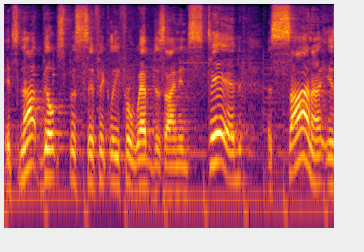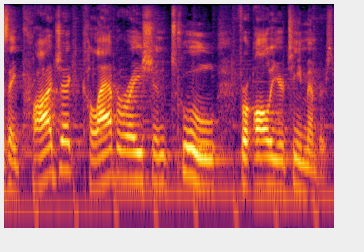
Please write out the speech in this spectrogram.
it's not built specifically for web design. Instead Asana is a project collaboration tool for all of your team members.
